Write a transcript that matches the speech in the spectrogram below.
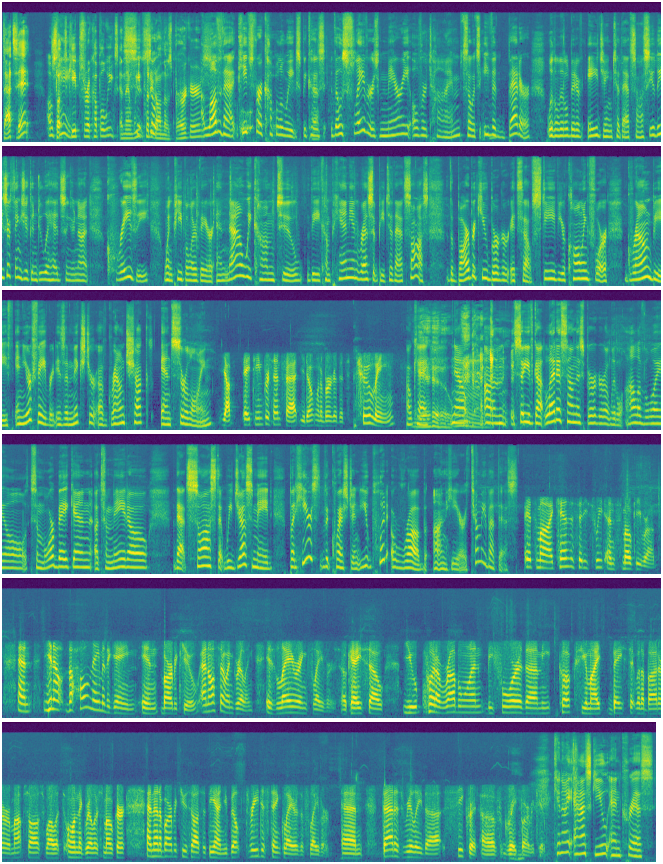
That's it. So Okay. it keeps for a couple of weeks, and then we put so it on those burgers. I love that. Keeps for a couple of weeks because those flavors marry over time. So it's even mm-hmm. better with a little bit of aging to that sauce. So these are things you can do ahead so you're not crazy when people are there. And now we come to the companion recipe to that sauce the barbecue burger itself. Steve, you're calling for ground beef, and your favorite is a mixture of ground chuck and sirloin. Yep, 18% fat. You don't want a burger that's too lean. Okay. Now, um, so you've got lettuce on this burger, a little olive oil, some more bacon, a tomato, that sauce that we just made. But here's the question you put a rub on here. Tell me about this. It's my Kansas City sweet and smoky rub. And, you know, the whole name of the game in barbecue and also in grilling is layering flavors, okay? So you put a rub on before the meat cooks. You might baste it with a butter or mop sauce while it's on the grill or smoker. And then a barbecue sauce at the end. You've built three distinct layers of flavor. And that is really the secret of great mm-hmm. barbecue. Can I ask you and Chris,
